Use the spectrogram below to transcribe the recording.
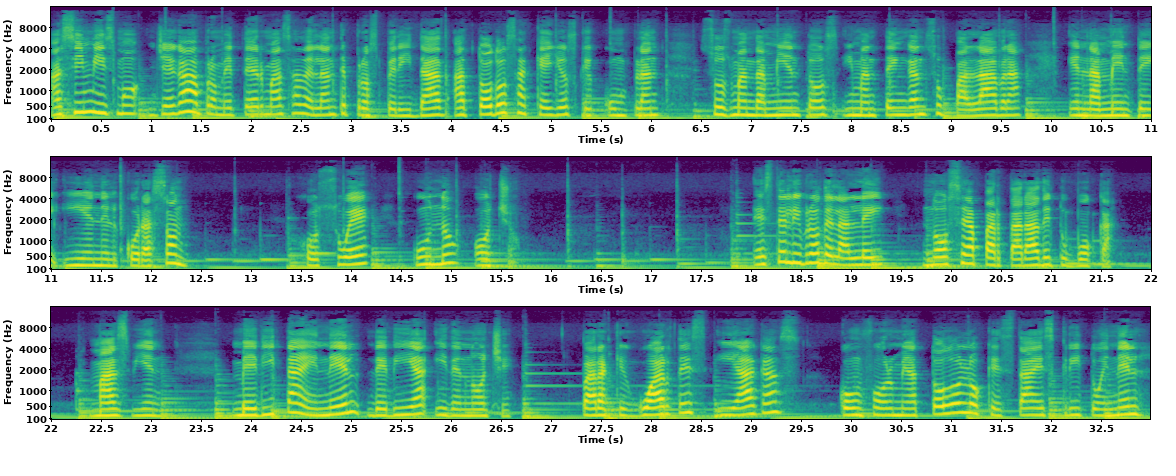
Asimismo, llega a prometer más adelante prosperidad a todos aquellos que cumplan sus mandamientos y mantengan su palabra en la mente y en el corazón. Josué 1:8 Este libro de la ley no se apartará de tu boca, más bien, medita en él de día y de noche, para que guardes y hagas conforme a todo lo que está escrito en él,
